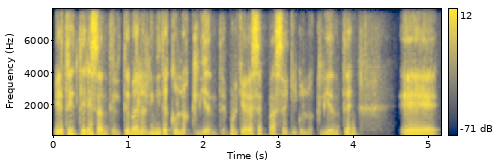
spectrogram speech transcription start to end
Y esto es interesante, el tema de los límites con los clientes, porque a veces pasa que con los clientes eh,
